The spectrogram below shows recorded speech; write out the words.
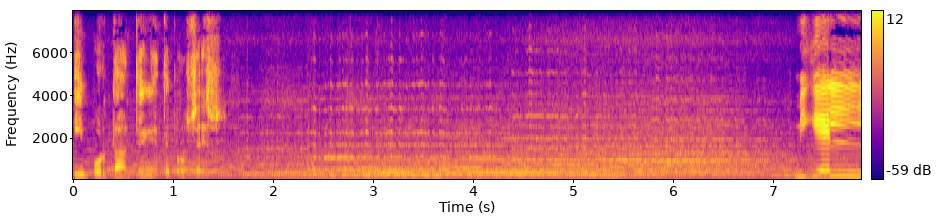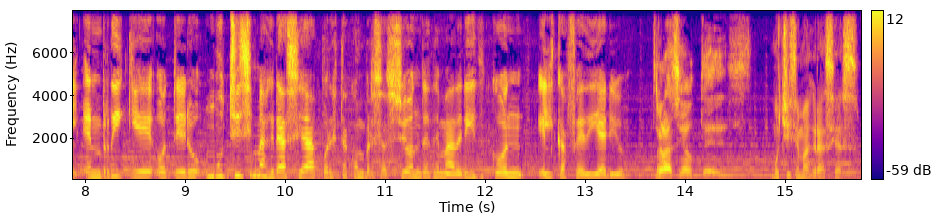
importante en este proceso. Miguel Enrique Otero, muchísimas gracias por esta conversación desde Madrid con el Café Diario. Gracias a ustedes. Muchísimas gracias.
